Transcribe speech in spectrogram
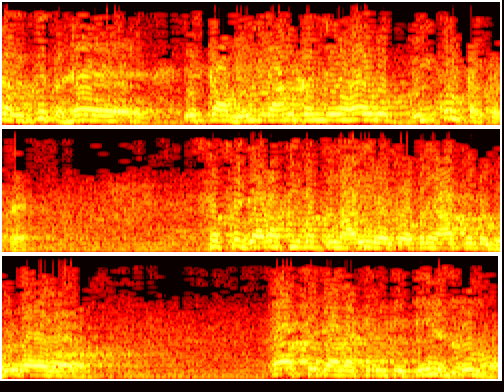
कल्पित है। इसका मूल्यांकन जो है, वो बिल्कुल कल्पित है। सबसे ज़्यादा कीमत तुम्हारी है तो अपने आप को तो भूल गए हो। सबसे ज़्यादा कीमती चीज़ तुम हो।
